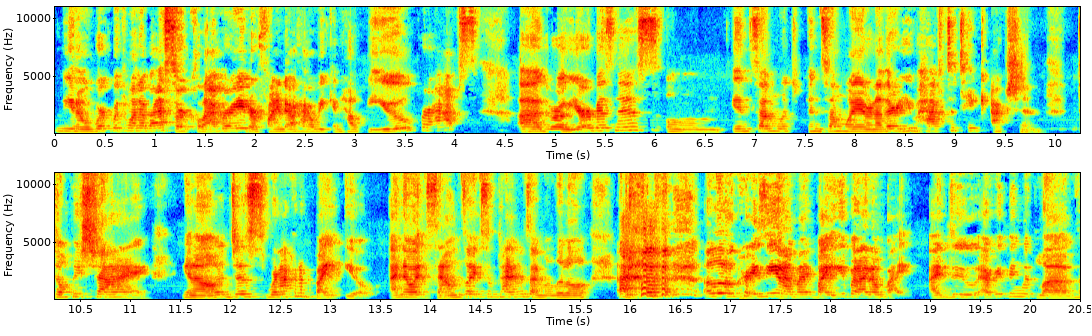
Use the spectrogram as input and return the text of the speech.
you know, work with one of us or collaborate or find out how we can help you, perhaps uh, grow your business um, in some which, in some way or another, you have to take action. Don't be shy you know just we're not going to bite you. I know it sounds like sometimes i'm a little a little crazy and i might bite you but i don't bite. I do everything with love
